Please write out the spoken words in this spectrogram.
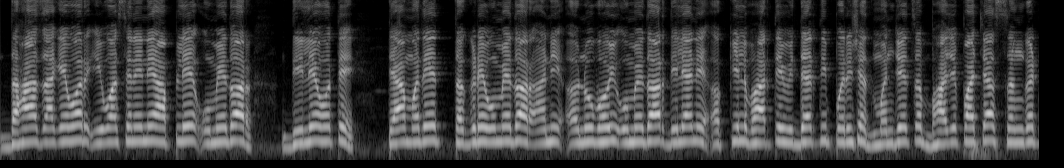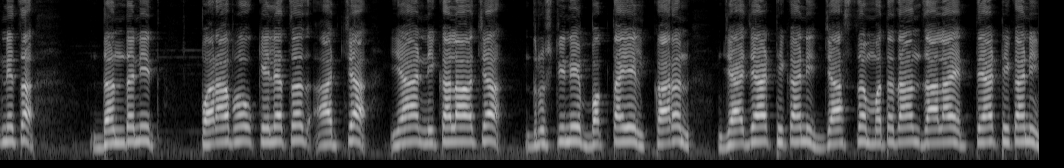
दहा जागेवर युवासेनेने आपले उमेदवार दिले होते. त्यामध्ये तगडे उमेदवार आणि अनुभवी उमेदवार दिल्याने अखिल भारतीय विद्यार्थी परिषद म्हणजेच भाजपाच्या संघटनेचा दणदणीत पराभव केल्याचं आजच्या या निकालाच्या दृष्टीने बघता येईल. कारण ज्या ज्या ठिकाणी जास्त मतदान झालं आहे त्या ठिकाणी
